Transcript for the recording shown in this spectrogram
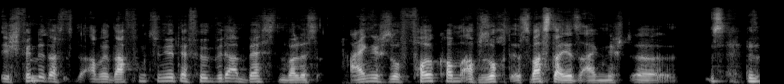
Ich finde, dass, aber da funktioniert der Film wieder am besten, weil es eigentlich so vollkommen absurd ist, was da jetzt eigentlich äh, das, das,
